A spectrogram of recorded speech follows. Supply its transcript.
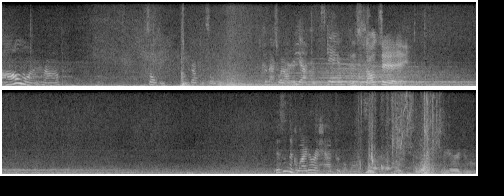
I want to drop. Salty. You dropped it salty. Because that's what I'll be after this game. It's salty. This is the glider I had for the launch. The original.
